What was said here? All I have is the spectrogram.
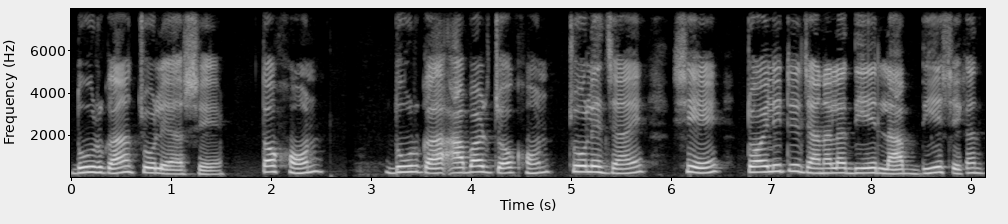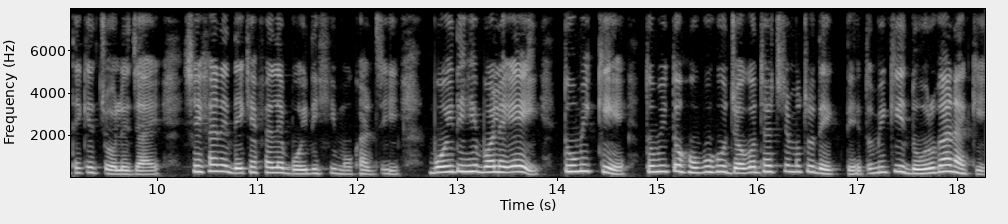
দুর্গা চলে আসে। তখন দুর্গা আবার যখন চলে যায়, সে টয়লেটের জানালা দিয়ে লাভ দিয়ে সেখান থেকে চলে যায়। সেখানে দেখে ফেলে বৈদেহী মুখার্জি। বৈদেহী বলে, এই, তুমি কে? তুমি তো হুবহু জগদ্ধাত্রীর মতো দেখতে। তুমি কি দুর্গা নাকি?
